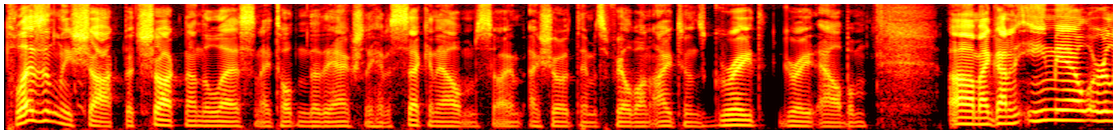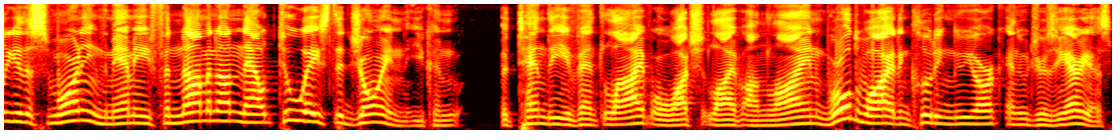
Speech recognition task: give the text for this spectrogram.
Pleasantly shocked, but shocked nonetheless. And I told him that they actually had a second album, so I, I showed it to him. It's available on iTunes. Great, great album. Um, I got an email earlier this morning, the Miami Phenomenon. Now, two ways to join. You can attend the event live or watch it live online worldwide, including New York and New Jersey areas.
